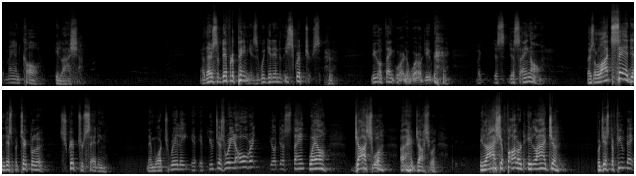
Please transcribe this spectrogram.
the man called Elisha. Now, there's some different opinions as we get into these scriptures. You're going to think, where in the world you. But just, just hang on. There's a lot said in this particular scripture setting than what's really, if you just read over it, you'll just think, well, Joshua, uh, Joshua, Elisha followed Elijah for just a few days.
